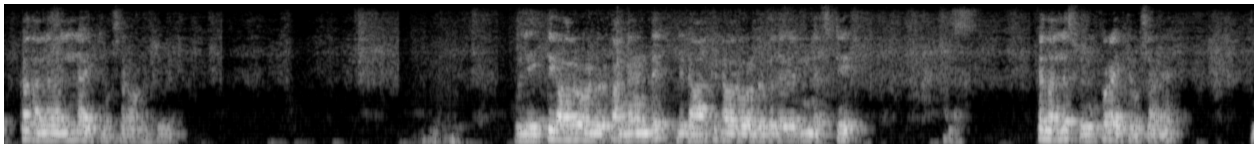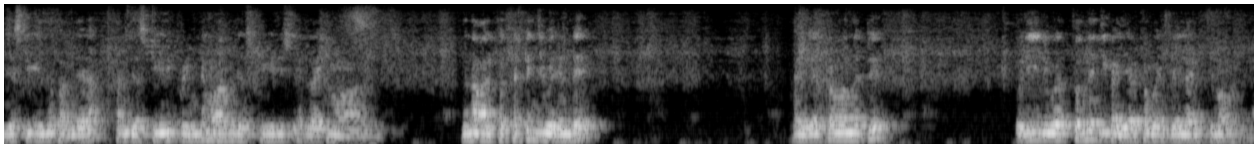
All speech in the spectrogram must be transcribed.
ഒക്കെ നല്ല നല്ല ഐറ്റംസ് ആണ് വന്നിട്ടുള്ളത് ലൈറ്റ് കളർ വേണ്ടവർക്ക് അങ്ങനെ ഉണ്ട്. ഇനി ഡാർക്ക് കളർ വേണ്ടവർക്ക് നെക്സ്റ്റ് ഒക്കെ നല്ല സൂപ്പർ ഐറ്റംസ് ആണ്. ജസ്റ്റ് ചെയ്ത് പറഞ്ഞുതരാം. കാരണം ജസ്റ്റ് ചെയ്ത് പ്രിന്റ് മാറുമ്പോൾ ജസ്റ്റ് ചെയ്ത് ചെറുതായിട്ട് മാറും. ഇത് നാൽപ്പത്തെട്ട് ഇഞ്ച് വരുന്നുണ്ട്. കയ്യിറക്കം വന്നിട്ട് ഒരു ഇരുപത്തൊന്ന് ഇഞ്ച് കയ്യിറക്കം വരുന്ന ലെങ്ത് നോക്കില്ല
